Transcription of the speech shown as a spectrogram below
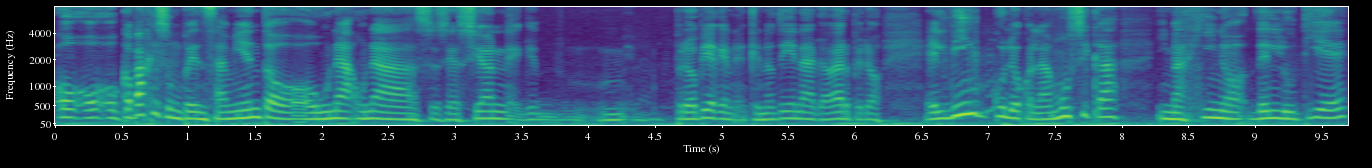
o, o- capaz que es un pensamiento o una, una asociación eh, mm, propia que, que no tiene nada que ver, pero el vínculo con la música, imagino, del luthier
